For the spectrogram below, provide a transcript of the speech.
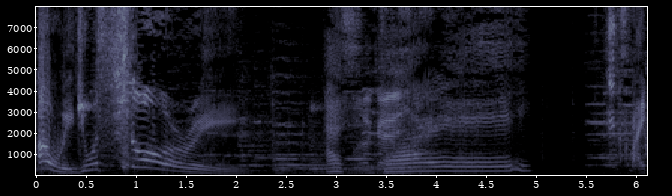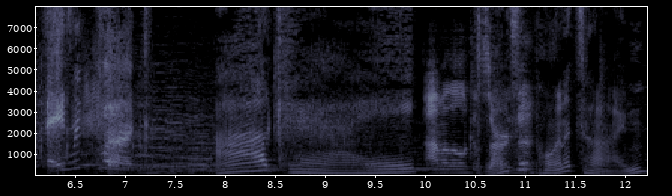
I'll read you a story. A Okay. story. It's my favorite book. Okay. I'm a little concerned. Once upon a time,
